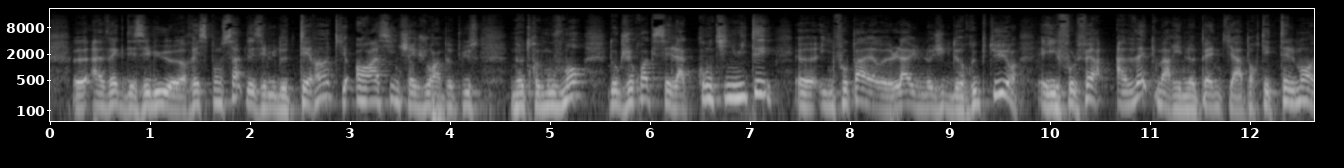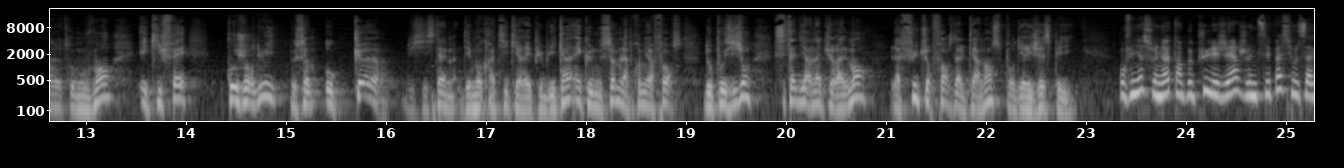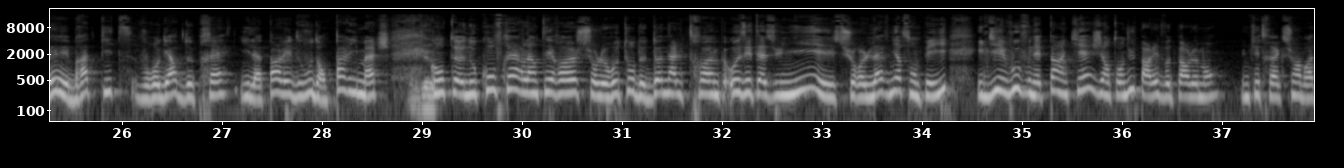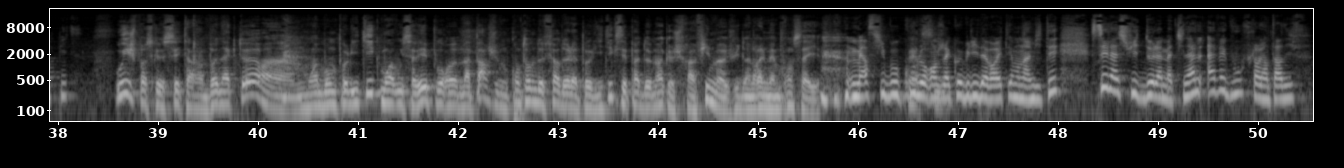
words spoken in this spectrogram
avec des élus responsables, des élus de terrain qui enracinent chaque jour un peu plus notre mouvement. Donc je crois que c'est la continuité. il ne faut pas là une logique de rupture et il faut le faire avec Marine Le Pen qui a apporté tellement à notre mouvement et qui fait qu'aujourd'hui, nous sommes au cœur du système démocratique et républicain et que nous sommes la première force d'opposition, c'est-à-dire naturellement la future force d'alternance pour diriger ce pays. Pour finir sur une note un peu plus légère, je ne sais pas si vous le savez, mais Brad Pitt vous regarde de près. Il a parlé de vous dans Paris Match. Quand euh, nos confrères l'interrogent sur le retour de Donald Trump aux États-Unis et sur l'avenir de son pays, il dit Et vous, vous n'êtes pas inquiet? J'ai entendu parler de votre Parlement. Une petite réaction à Brad Pitt? Oui, je pense que c'est un bon acteur, un moins bon politique. Moi, vous savez, pour ma part, je me contente de faire de la politique. C'est pas demain que je ferai un film, je lui donnerai le même conseil. Merci beaucoup, Laurent Jacobelli, d'avoir été mon invité. C'est la suite de la matinale avec vous, Florian Tardif.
